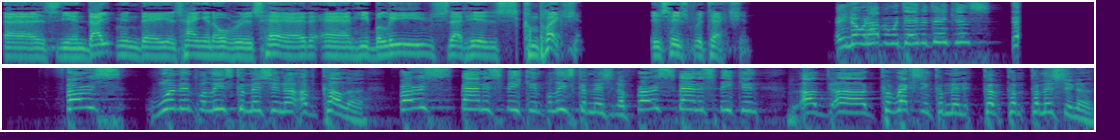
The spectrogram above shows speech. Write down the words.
as the indictment day is hanging over his head, and he believes that his complexion is his protection. And you know what happened with David Dinkins? First woman police commissioner of color, first Spanish speaking police commissioner, first Spanish speaking uh, uh, correction commi- co- co- commissioner.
